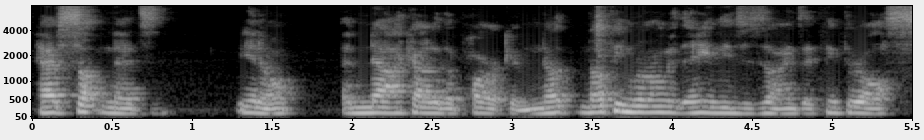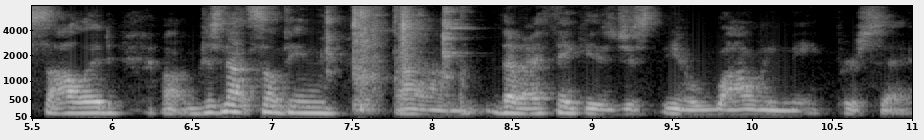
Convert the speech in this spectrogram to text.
have something that's you know a knock out of the park. And no, nothing wrong with any of these designs. I think they're all solid. Um, just not something um, that I think is just you know wowing me per se.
